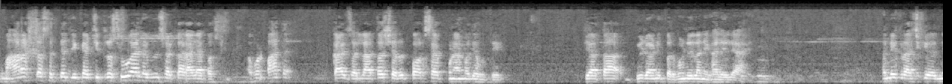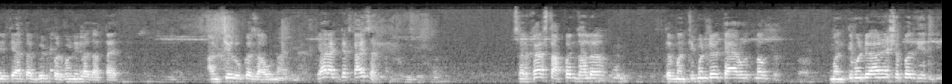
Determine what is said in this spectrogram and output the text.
महाराष्ट्रात सध्या जे काय चित्र सुरू आहे नवीन सरकार आल्यापासून आपण पाहत आहे काय चाललं. आता शरद पवार साहेब पुण्यामध्ये होते. ते आता बीड आणि परभणीला निघालेले आहेत. अनेक राजकीय नेते आता बीड परभणीला जात आहेत आमचे लोक जाऊन आले या राज्यात काय चाललंय? सरकार स्थापन झालं तर मंत्रिमंडळ तयार होत नव्हतं. मंत्रिमंडळाने शपथ घेतली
